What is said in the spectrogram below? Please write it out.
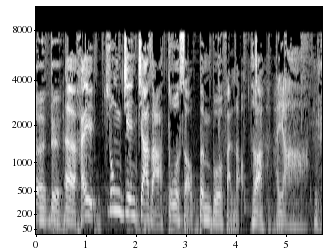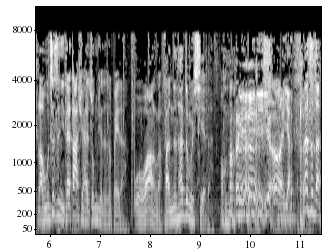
对，呃，还有中间夹杂多少奔波烦恼，是吧？哎呀，老吴，这是你在大学还是中学的时候背的？我忘了，反正他这么写的。哎呀，但是呢，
